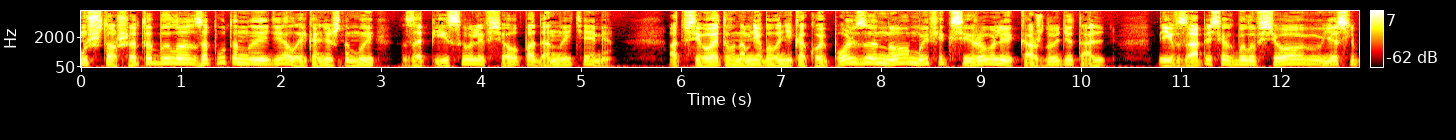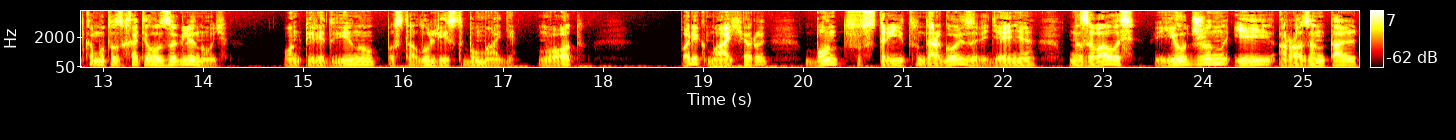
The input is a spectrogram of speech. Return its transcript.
Ну что ж, это было запутанное дело, и, конечно, мы записывали все по данной теме. От всего этого нам не было никакой пользы, но мы фиксировали каждую деталь и в записях было все, если б кому-то захотелось заглянуть. Он передвинул по столу лист бумаги. Вот. Парикмахеры, Бонд-стрит, дорогое заведение. Называлось Юджин и Розенталь.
